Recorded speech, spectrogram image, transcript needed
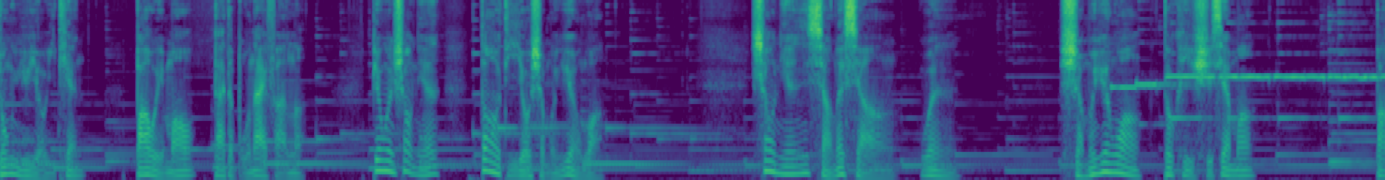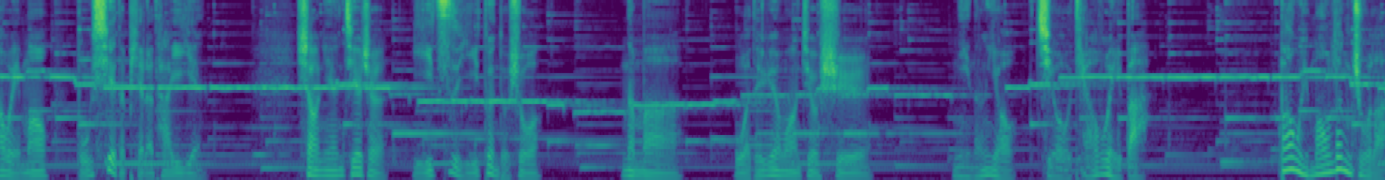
终于有一天，八尾猫待得不耐烦了，便问少年：“到底有什么愿望？”少年想了想，问：“什么愿望都可以实现吗？”八尾猫不屑地瞥了他一眼。少年接着一字一顿地说：“那么，我的愿望就是，你能有九条尾巴。”八尾猫愣住了。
